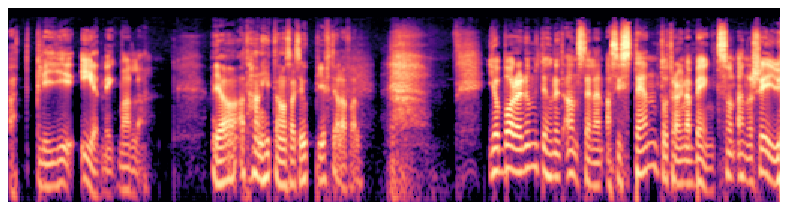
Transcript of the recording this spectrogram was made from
att bli enig med alla. Ja, att han hittar någon slags uppgift i alla fall. Jag bara de inte hunnit anställa en assistent åt Ragnar Bengtsson, annars är ju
